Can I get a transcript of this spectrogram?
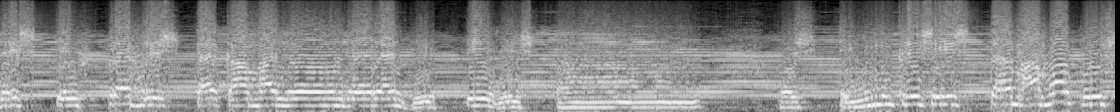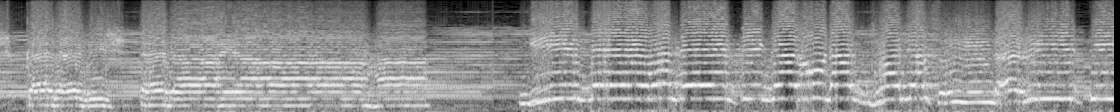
दृष्टिः प्रहृष्टकमलोदर भित्तिविष्टाम् पुष्टिम् कृषिष्ट मम पुष्करविष्टरायाः। गीर्देवदेति गरुडध्वज सुन्दरीति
